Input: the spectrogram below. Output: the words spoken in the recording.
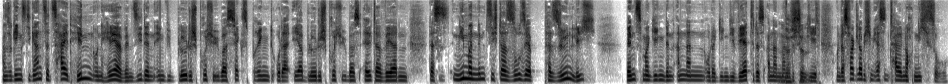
also ging es die ganze Zeit hin und her, wenn sie denn irgendwie blöde Sprüche über Sex bringt oder er blöde Sprüche übers Älterwerden. Das ist, niemand nimmt sich das so sehr persönlich, wenn es mal gegen den anderen oder gegen die Werte des anderen mal ein bisschen stimmt. geht. Und das war, glaube ich, im ersten Teil noch nicht so.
